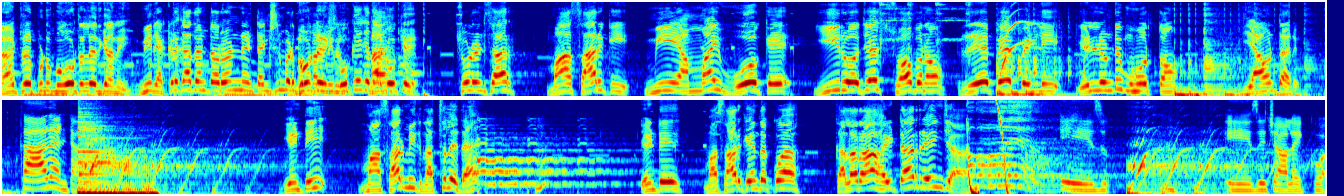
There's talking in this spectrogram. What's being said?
బ్యాటరీ ఎప్పుడు మోగటలేదు కానీ. మీరు ఎక్కడ కాదంటారో అని నేను టెన్షన్ No పడిపోతున్నాను tension. మీకు ఓకే కదా? నాకు ఓకే. చూడండి సార్ మా సార్కి మీ అమ్మాయి ఓకే. ఈ రోజే శోభనం రేపే పెళ్ళి ఎల్లుండి ముహూర్తం. ఏమంటారు? కాదంట. ఏంటి? మా సార్ మీకు నచ్చలేదా? ఏంటి? మా సార్కి ఏం తక్కువ? కలరా హైటా రేంజా? ఏజ్. ఏజ్ చాలా ఎక్కువ.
